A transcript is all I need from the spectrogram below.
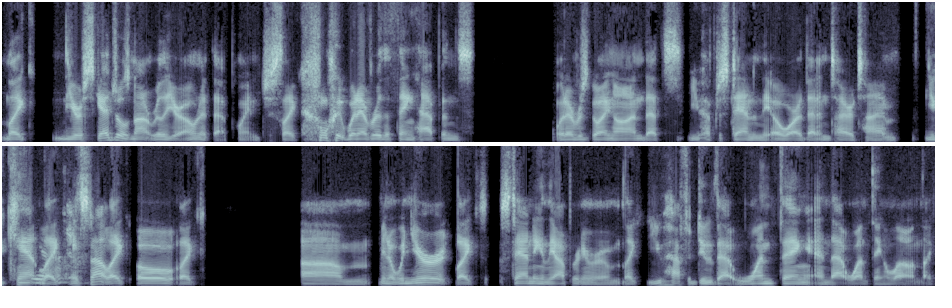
Like your schedule's not really your own at that point. Just like whenever the thing happens, whatever's going on, that's you have to stand in the OR that entire time. You can't like it's not like oh like um you know when you're like standing in the operating room like you have to do that one thing and that one thing alone like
